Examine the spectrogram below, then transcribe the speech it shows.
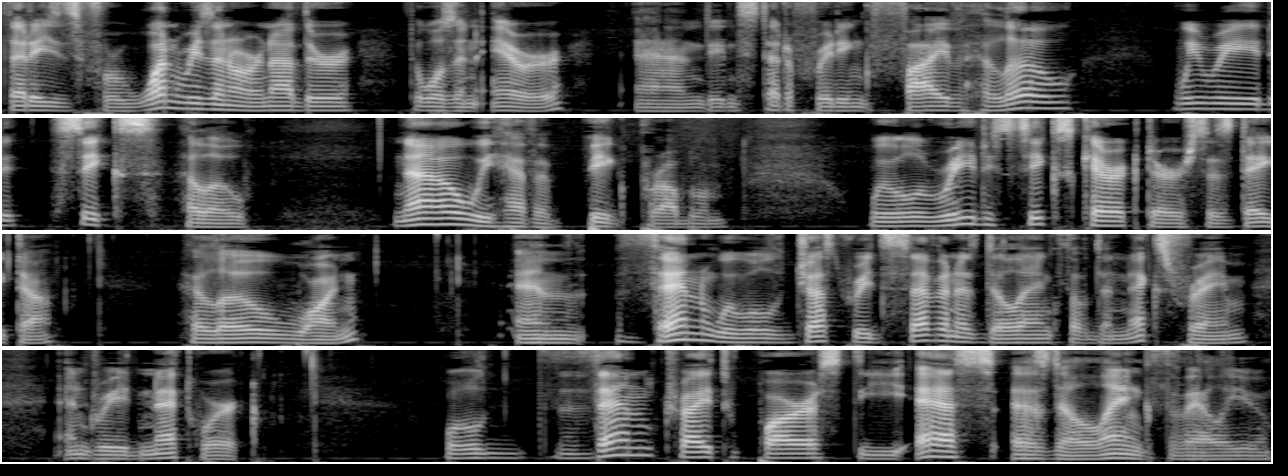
That is, for one reason or another, there was an error, and instead of reading 5 hello, we read 6 hello. Now we have a big problem. We will read 6 characters as data, hello 1, and then we will just read 7 as the length of the next frame, and read network. We'll then try to parse the s as the length value.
